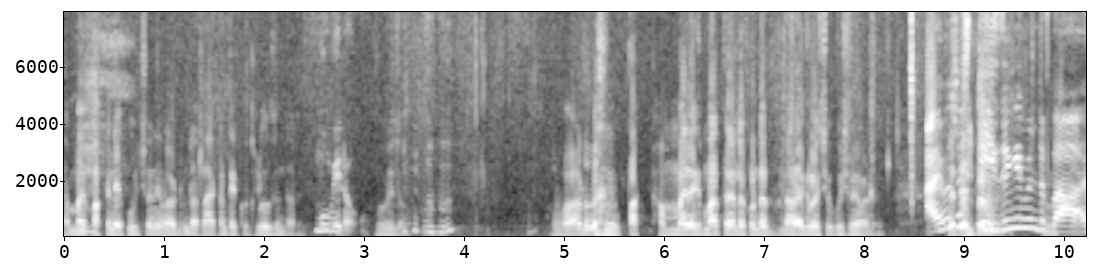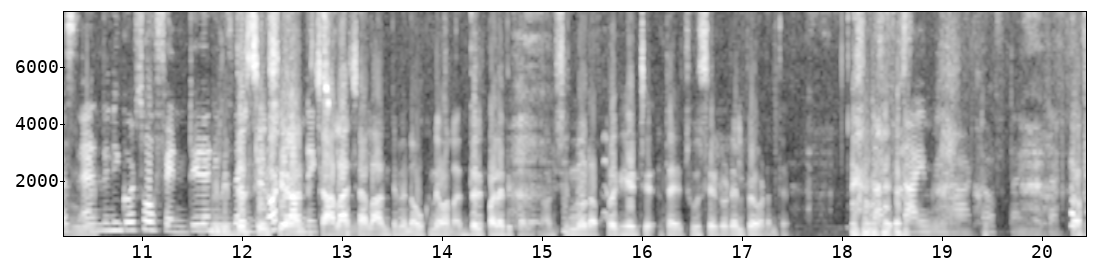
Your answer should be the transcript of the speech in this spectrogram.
అమ్మాయి పక్కనే కూర్చొని వాడు ఉంటారు. నాకంటే ఎక్కువ క్లోజ్ ఉంటారు. మూవీలో. మూవీలో. వాడు పక్క అమ్మాయి దగ్గర మాత్రం వెళ్ళకుండా నా దగ్గర వచ్చి కూర్చునేవాడు. I was just teasing him in the bus, and then he got so offended, and he was like, "Do not come next చాలా to me." చాలా అంటే మేము నవ్వుకునే వాళ్ళు ఇద్దరికి పడేది కాదు. వాడు చిన్నోడు అప్పటికి హేట్ అంటే చూసేటోడు వెళ్ళిపోయాడు అంతే. Tough time we had, tough time with that.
